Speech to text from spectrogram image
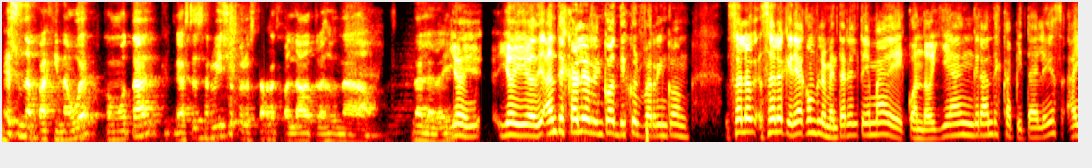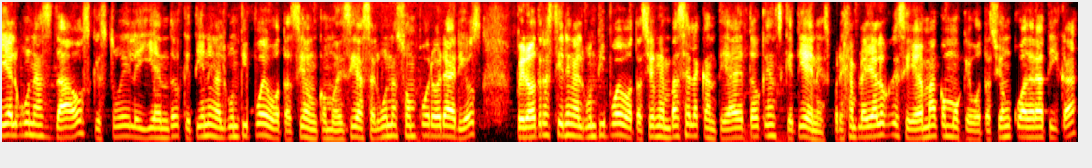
Es una página web como tal que da este servicio, pero está respaldado a través de una DAO. Dale, dale. Yo, yo, yo, antes que hable Rincón, disculpa Rincón, Solo, quería complementar el tema de cuando llegan grandes capitales, hay algunas DAOs que estuve leyendo que tienen algún tipo de votación. Como decías, algunas son por horarios, pero otras tienen algún tipo de votación en base a la cantidad de tokens que tienes. Por ejemplo, hay algo que se llama como que votación cuadrática,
